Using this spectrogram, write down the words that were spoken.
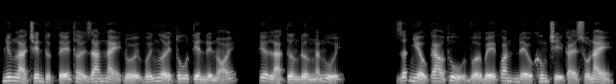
Nhưng là trên thực tế thời gian này đối với người tu tiên đến nói, kia là tương đương ngắn ngủi rất nhiều cao thủ vừa bế quan đều không chỉ cái số này,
